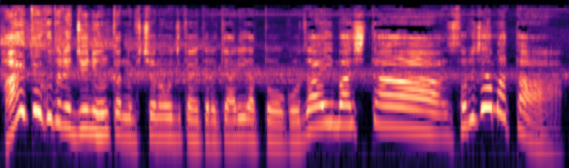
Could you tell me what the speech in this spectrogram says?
はいということで12分間の貴重なお時間いただきありがとうございました。それじゃあまた。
